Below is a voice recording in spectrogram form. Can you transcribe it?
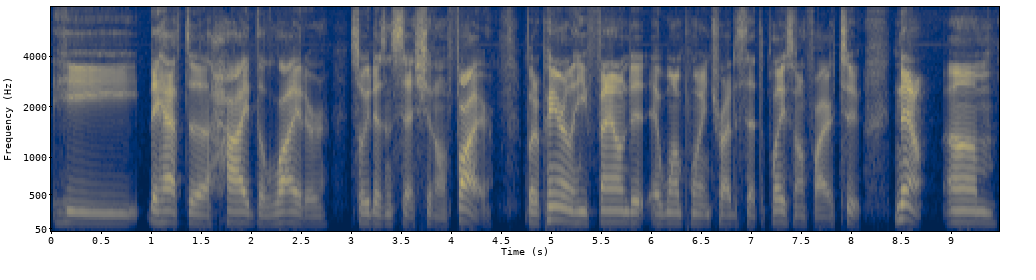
he they have to hide the lighter so he doesn't set shit on fire. But apparently he found it at one point and tried to set the place on fire too. Now, um,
